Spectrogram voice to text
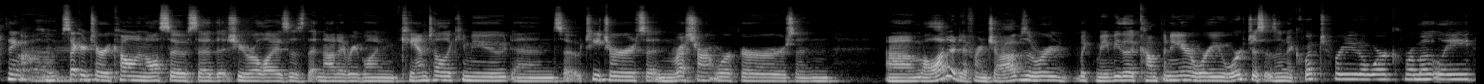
I think um, Secretary Cohen also said that she realizes that not everyone can telecommute, and so teachers and restaurant workers and um, a lot of different jobs, or like maybe the company or where you work just isn't equipped for you to work remotely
